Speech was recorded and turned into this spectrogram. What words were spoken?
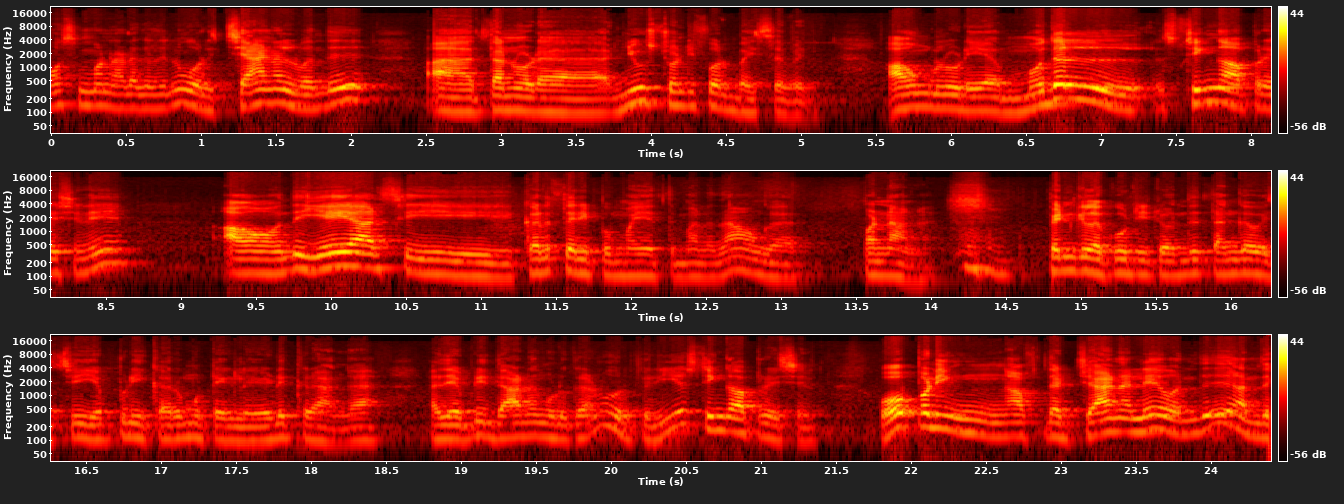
மோசமாக நடக்குதுன்னு ஒரு சேனல் வந்து தன்னோட news twenty four by seven அவங்களுடைய முதல் ஸ்டிங் ஆப்ரேஷனே அவங்க வந்து ஏஆர்சி கருத்தரிப்பு மையத்து மேலே தான் அவங்க பண்ணாங்க. பெண்களை கூட்டிகிட்டு வந்து தங்க வச்சு எப்படி கருமுட்டைகளை எடுக்கிறாங்க அது எப்படி தானம் கொடுக்குறான்னு ஒரு பெரிய sting operation opening of the சேனலே வந்து அந்த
